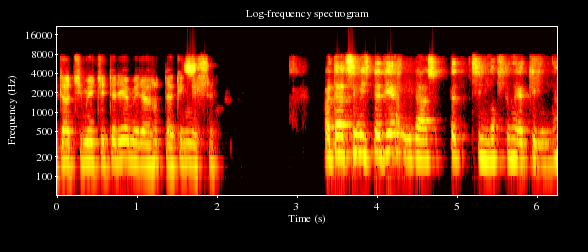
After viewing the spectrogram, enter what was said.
атаатсимиититалиами илаасерта акингиллат атаатсимистадиа илаасертат синнерлуги аккилунга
